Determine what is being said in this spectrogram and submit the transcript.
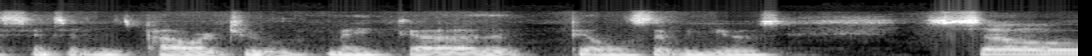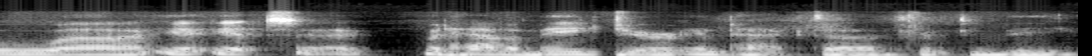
since it needs power to make the pills that we use. So uh, it, it uh, would have a major impact, uh, for, to be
